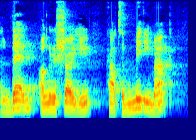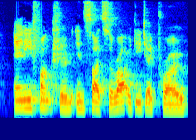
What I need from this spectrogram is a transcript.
And then I'm going to show you how to MIDI map any function inside Serato DJ Pro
